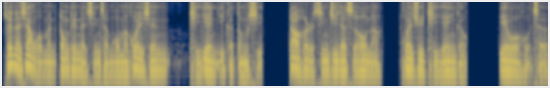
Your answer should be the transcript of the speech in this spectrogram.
所以呢，像我们冬天的行程，我们会先体验一个东西。到赫尔辛基的时候呢，会去体验一个夜卧火车。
